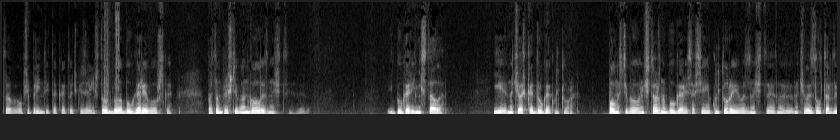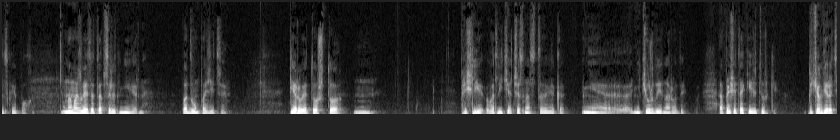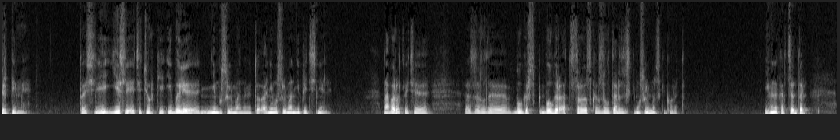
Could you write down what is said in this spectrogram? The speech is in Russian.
это общепринятая такая точка зрения, что вот была Булгария Волжская, потом пришли монголы, значит, и Булгарии не стало, и началась какая-то другая культура. Полностью была уничтожена Булгария со всей ее культурой, и вот, значит, э, началась Золотоордынская эпоха. На мой взгляд, это абсолютно неверно. По двум позициям. Первое, то, что пришли, в отличие от XVI века, не, не чуждые народы, а пришли такие же тюрки. Причем веротерпимые. То есть, если эти тюрки и были не мусульманами, то они мусульман не притесняли. Наоборот, ведь э, э, Булгар, Булгар отстроился как золотоордынский мусульманский город. Именно как центр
